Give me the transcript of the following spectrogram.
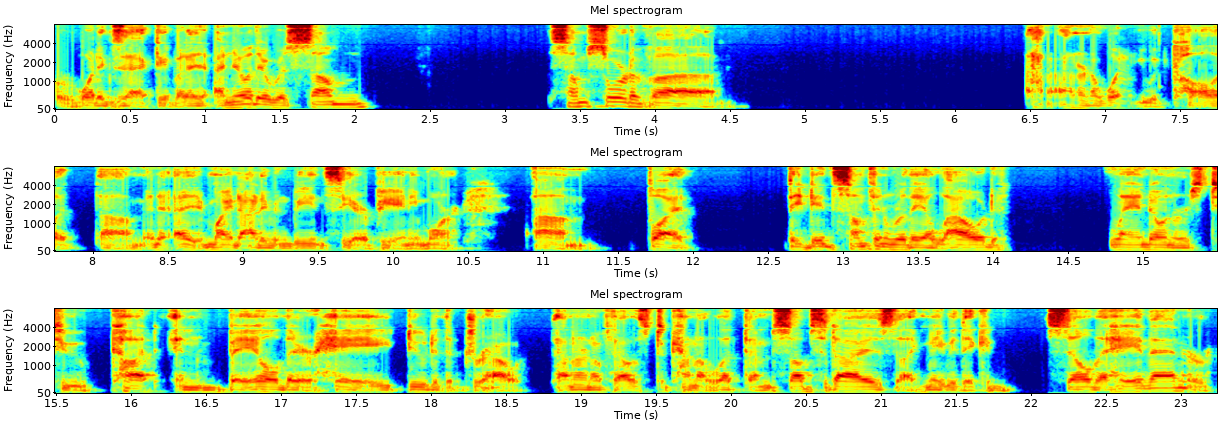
or what exactly, but I, I know there was some some sort of uh I don't- know what you would call it, um, and it, it might not even be in CRP anymore, um, but they did something where they allowed landowners to cut and bale their hay due to the drought. I don't know if that was to kind of let them subsidize, like maybe they could sell the hay then, or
